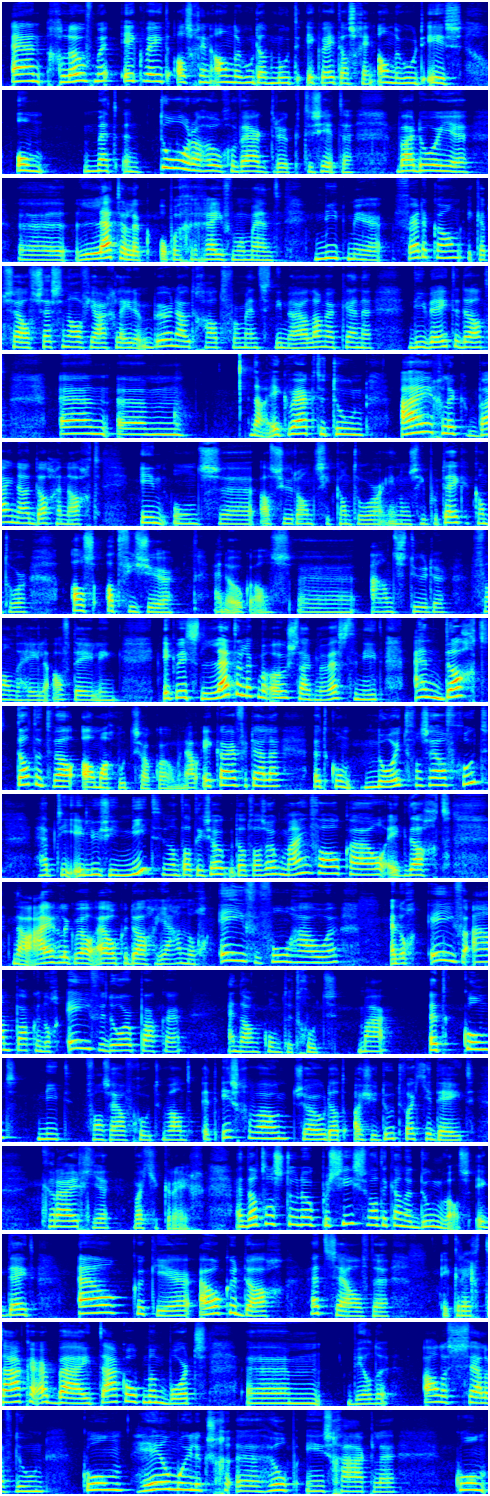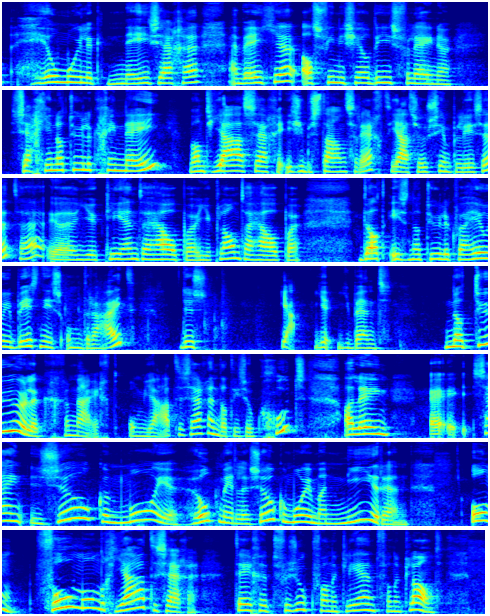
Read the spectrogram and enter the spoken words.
En geloof me, ik weet als geen ander hoe dat moet. Ik weet als geen ander hoe het is om met een torenhoge werkdruk te zitten, waardoor je uh, letterlijk op een gegeven moment niet meer verder kan. Ik heb zelf 6,5 jaar geleden een burn-out gehad. Voor mensen die mij al langer kennen, die weten dat. En um, nou, ik werkte toen eigenlijk bijna dag en nacht in ons uh, assurantiekantoor, in ons hypothekenkantoor, als adviseur en ook als uh, aanstuurder van de hele afdeling. Ik wist letterlijk mijn oosten uit mijn westen niet en dacht dat het wel allemaal goed zou komen. Nou, ik kan je vertellen, het komt nooit vanzelf goed. Heb die illusie niet, want dat, is ook, dat was ook mijn valkuil. Ik dacht, nou eigenlijk wel elke dag, ja, nog even volhouden en nog even aanpakken, nog even doorpakken en dan komt het goed. Maar het komt niet vanzelf goed, want het is gewoon zo dat als je doet wat je deed, krijg je wat je kreeg. En dat was toen ook precies wat ik aan het doen was. Ik deed elke keer, elke dag hetzelfde. Ik kreeg taken erbij, taken op mijn bord, um, wilde alles zelf doen, kon heel moeilijk uh, hulp inschakelen kon heel moeilijk nee zeggen. En weet je, als financieel dienstverlener zeg je natuurlijk geen nee. Want ja zeggen is je bestaansrecht. Ja, zo simpel is het. Hè? Eh, je cliënten helpen, je klanten helpen. Dat is natuurlijk waar heel je business om draait. Dus ja, je, je bent natuurlijk geneigd om ja te zeggen. En dat is ook goed. Alleen er zijn zulke mooie hulpmiddelen, zulke mooie manieren om volmondig ja te zeggen tegen het verzoek van een cliënt, van een klant.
